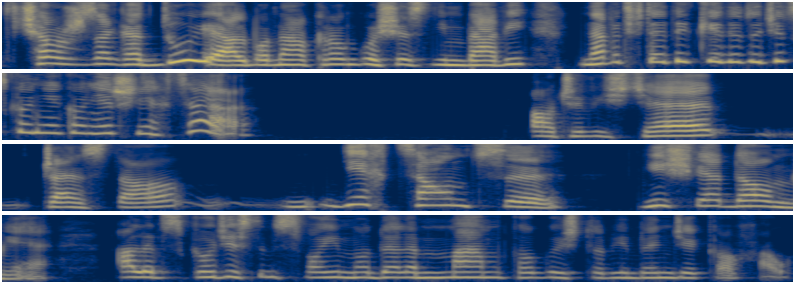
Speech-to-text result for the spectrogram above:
wciąż zagaduje albo na okrągło się z nim bawi, nawet wtedy, kiedy to dziecko niekoniecznie chce. Oczywiście często niechcący, nieświadomie, ale w zgodzie z tym swoim modelem mam kogoś, kto mnie będzie kochał,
